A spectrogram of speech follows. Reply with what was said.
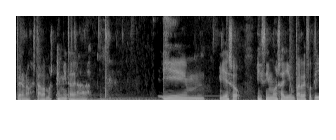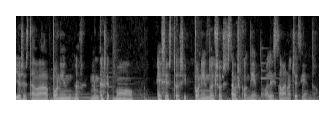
Pero no, estábamos en mitad de la nada. Y, y eso, hicimos allí un par de fotillos, estaba poniendo, nunca sé cómo es esto, si poniendo el sol, se estaba escondiendo, ¿vale? Estaba anocheciendo.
